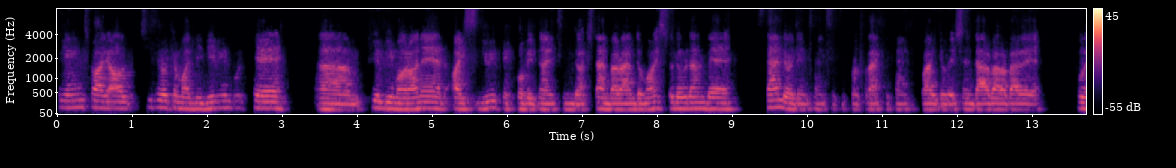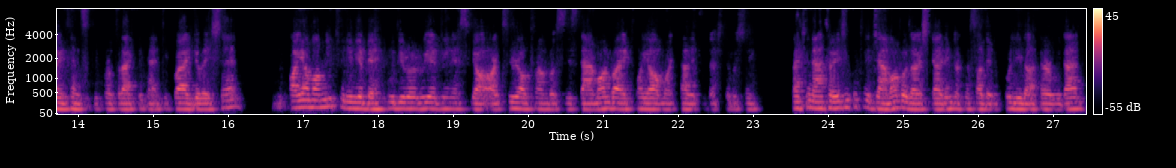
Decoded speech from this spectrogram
توی این trial چیزی رو که ما دیدیم این بود که توی بیماران ICU که کووید 19 داشتن و randomize شده بودن به standard intensity prophylactic anticoagulation در برابر full intensity prophylactic anticoagulation. آیا ما می‌تونیم یه بهبودی رو روی venous یا arterial thrombosis درمان با ECMO یا mortality داشته باشیم؟ و تو نتایجی که توی جمع گزارش کردیم دکتر صادقی‌پور lead author بودن.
